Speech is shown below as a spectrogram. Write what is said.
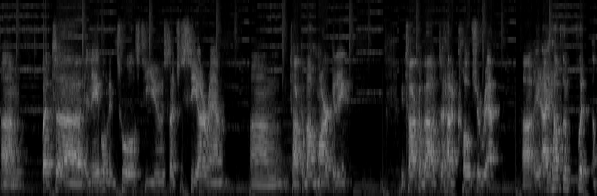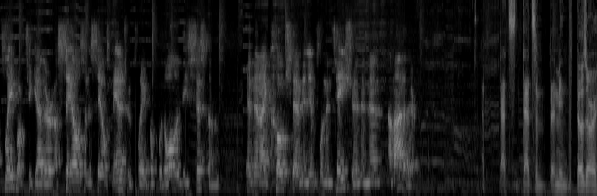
Um, what uh, enablement tools to use, such as CRM. Um, talk about marketing. We talk about uh, how to coach a rep. Uh, I help them put a playbook together, a sales and a sales management playbook with all of these systems, and then I coach them in implementation, and then I'm out of there. That's that's I mean those are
